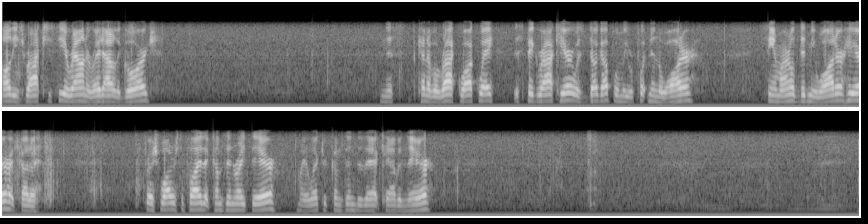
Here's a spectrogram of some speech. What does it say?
All these rocks you see around are right out of the gorge. And this kind of a rock walkway. This big rock here was dug up when we were putting in the water. Sam Arnold did me water here. I've got a fresh water supply that comes in right there. My electric comes into that cabin there. A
